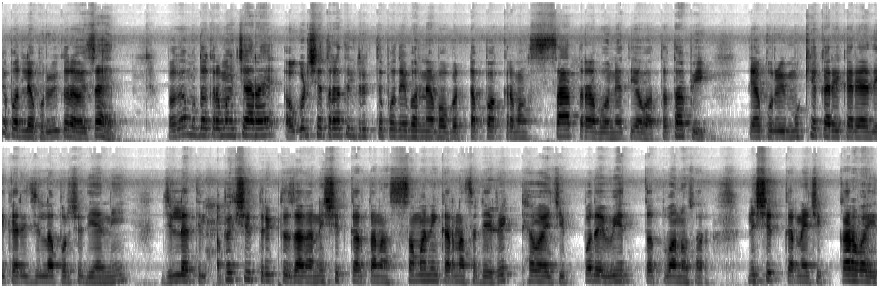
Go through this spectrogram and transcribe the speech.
या बदल्यापूर्वी करायचं आहेत बघा मुद्दा क्रमांक चार आहे. अवघड क्षेत्रातील रिक्त पदे भरण्याबाबत टप्पा क्रमांक सात राबवण्यात यावा. तथापि त्यापूर्वी मुख्य कार्यकारी अधिकारी जिल्हा परिषद यांनी जिल्ह्यातील अपेक्षित रिक्त जागा निश्चित करताना समानीकरणासाठी रिक्त ठेवायची पदे विहित तत्वानुसार निश्चित करण्याची कारवाई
